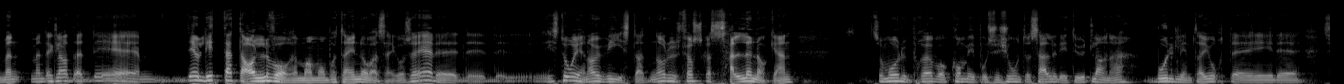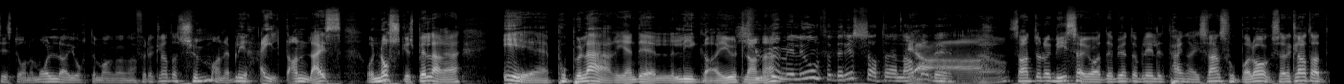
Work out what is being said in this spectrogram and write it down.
Men, men, det er klart at det, det, er jo litt dette alvoret man må ta inn over seg. Og så er det, det, Historien har jo vist at når du først skal selge noen, så må du prøve å komme i posisjon til å selge de til utlandet. Bodø-Glimt har gjort det i det siste årene. Molde har gjort det mange ganger. For det er klart at summene blir helt annerledes. Og norske spillere er populære i en del ligaer i utlandet. 20 millioner for Berisha til Laberby. Ja, sant? og Det viser jo at det begynte å bli litt penger i svensk fotball òg. Så det er klart at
